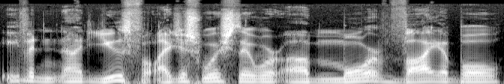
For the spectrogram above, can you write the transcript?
even not youthful. I just wish they were a more viable.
